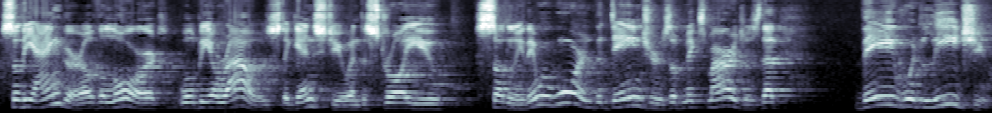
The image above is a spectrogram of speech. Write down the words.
So the anger of the Lord will be aroused against you and destroy you suddenly. They were warned the dangers of mixed marriages, that they would lead you,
